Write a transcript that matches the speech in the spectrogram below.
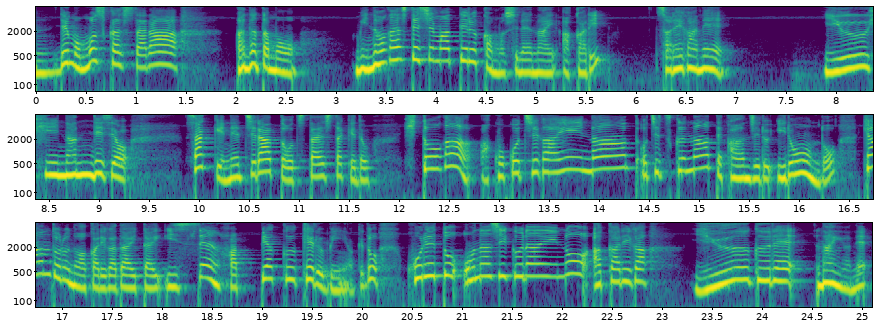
うん、でももしかしたらあなたも見逃してしまってるかもしれない明かり？それがね夕日なんですよ。さっきねちらっとお伝えしたけど人があ心地がいいな落ち着くなって感じる色温度キャンドルの明かりがだいたい1800ケルビンやけどこれと同じぐらいの明かりが夕暮れなんよね。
